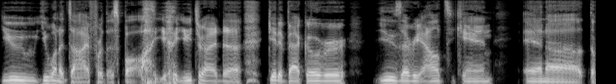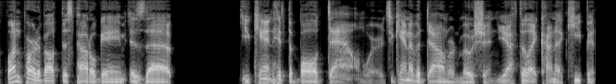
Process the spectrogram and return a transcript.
you you want to die for this ball. you you try to get it back over, use every ounce you can. And uh, the fun part about this paddle game is that you can't hit the ball downwards. You can't have a downward motion. You have to like kind of keep it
